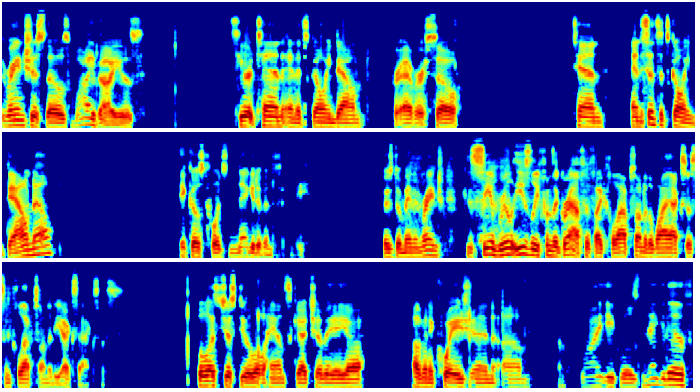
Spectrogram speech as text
is those y values. It's here at 10 and it's going down forever. So 10, and since it's going down now, it goes towards negative infinity. There's domain and range. You can see them real easily from the graph if I collapse onto the y-axis and collapse onto the x-axis. So let's just do a little hand sketch of a uh, of an equation. Um, y equals negative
